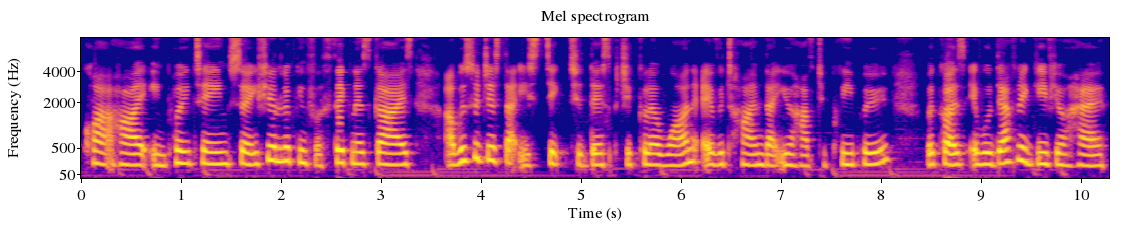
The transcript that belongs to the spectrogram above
quite high in protein so if you're looking for thickness guys i would suggest that you stick to this particular one every time that you have to pre-poo because it will definitely give your hair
